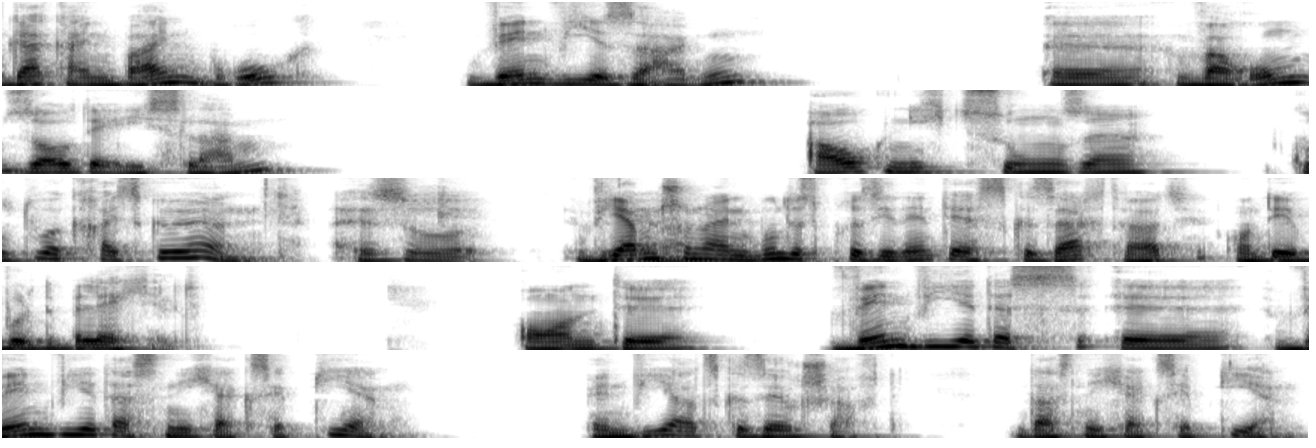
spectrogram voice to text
gar kein Beinbruch, wenn wir sagen, warum soll der Islam auch nicht zu unserem Kulturkreis gehören? Also, Wir haben Ja. schon einen Bundespräsidenten, der es gesagt hat und der wurde belächelt. Und äh, wenn, wir das, äh, wenn wir das nicht akzeptieren, wenn wir als Gesellschaft das nicht akzeptieren,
